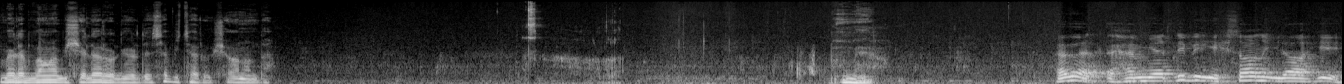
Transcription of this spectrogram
böyle bana bir şeyler oluyor dese biter o iş anında. Evet, ehemmiyetli bir ihsan ilahi.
